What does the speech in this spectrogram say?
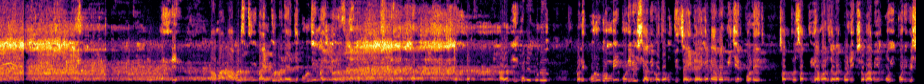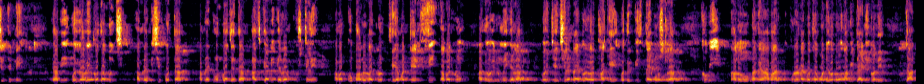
আমার আমার স্ত্রী মাইন্ড করবে না, এতে কোনোদিন মাইন্ড করবে না। কারণ এখানে কোনো মানে গুরু গম্ভীর পরিবেশে আমি কথা বলতে চাই না। এখানে আমার নিজের কলেজ ছাত্রছাত্রী, আমার যারা কলিগ সব, আমি ওই পরিবেশের জন্যই আমি ওইভাবেই কথা বলছি। আমরা মিছিল করতাম, আমরা ঢোল বাজাইতাম আজকে আমি গেলাম হোস্টেলে আমার খুব ভালো লাগল যে আমার টেন সি আমার রুম আমি ওই রুমে গেলাম। ওই যে ছেলেটা থাকে, ওদের বিছনায় বসলাম। খুবই ভালো মানে আমার পুরোনো কথা মনে হলো, আমি ডাইনিং হলে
